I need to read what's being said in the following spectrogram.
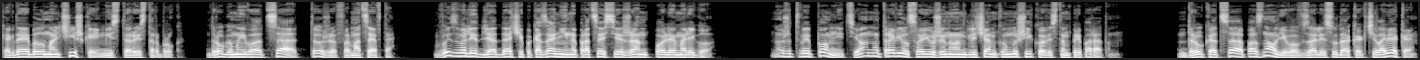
Когда я был мальчишкой, мистер Истербрук, друга моего отца, тоже фармацевта, вызвали для дачи показаний на процессе Жан-Поля Мариго. Может, вы помните, он отравил свою жену-англичанку мышьяковистым препаратом. Друг отца опознал его в зале суда как человека,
